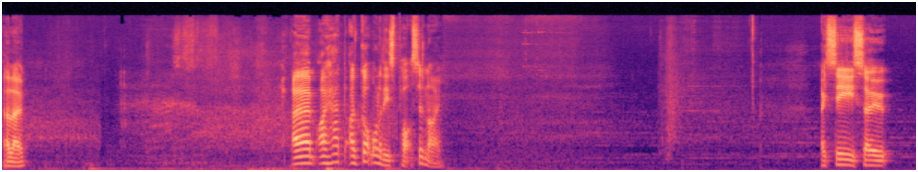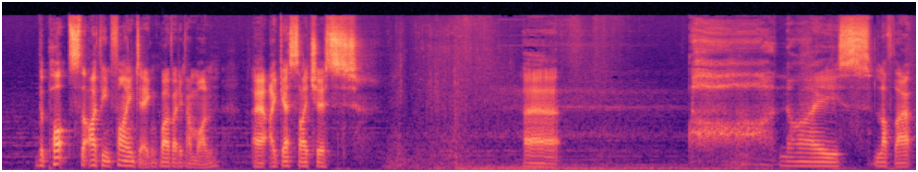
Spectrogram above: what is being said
Hello. Um, I had, I've got one of these pots, didn't I? I see. So the pots that I've been finding, well, I've only found one. Uh, I guess I just... Uh, oh, nice. Love that.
